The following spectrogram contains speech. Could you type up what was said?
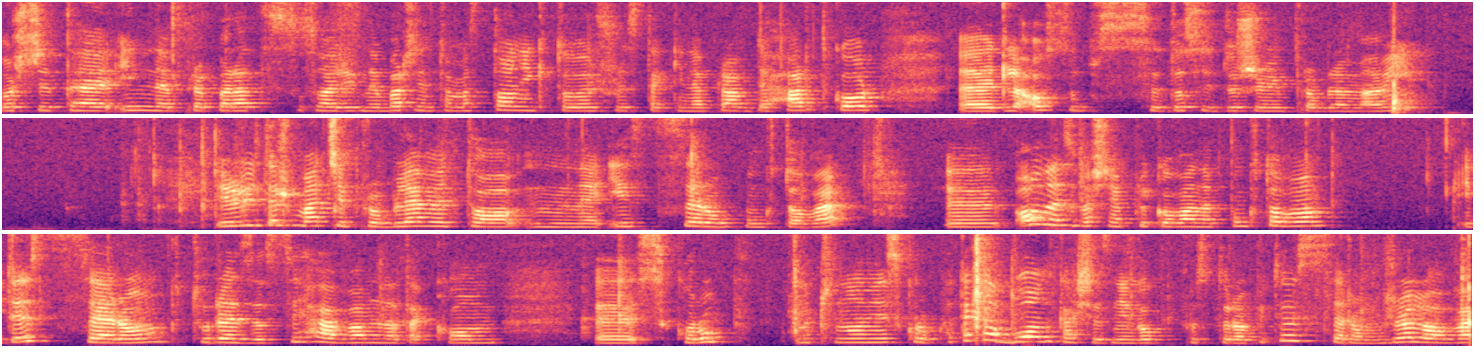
Możecie te inne preparaty stosować jak najbardziej, natomiast tonik to już jest taki naprawdę hardcore e, dla osób z dosyć dużymi problemami. Jeżeli też macie problemy, to mm, jest serum punktowe. E, Ono jest właśnie aplikowane punktowo i to jest serum, które zasycha Wam na taką e, skorup, znaczy no nie skorupkę, taka błonka się z niego po prostu robi. To jest serum żelowe,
